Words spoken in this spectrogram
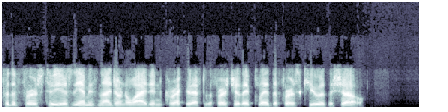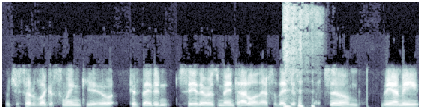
For the first two years of the Emmys, and I don't know why I didn't correct it after the first year, they played the first cue of the show, which is sort of like a swing cue because they didn't see there was a main title in there, so they just assumed the Emmy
